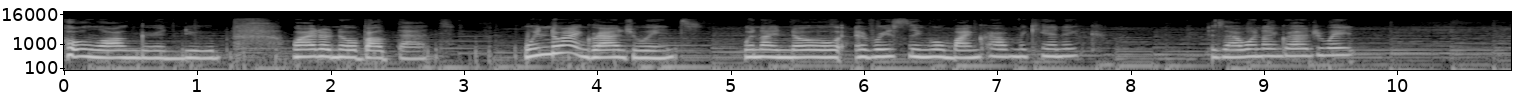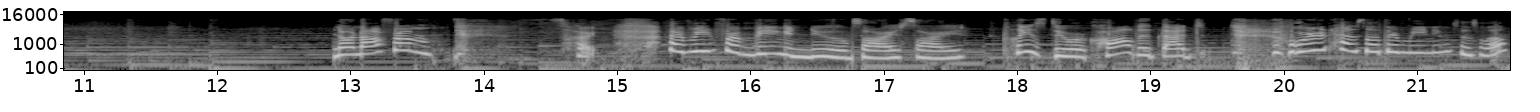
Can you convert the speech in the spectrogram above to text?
no longer a noob. Well, I don't know about that. When do I graduate? When I know every single Minecraft mechanic? Is that when I graduate? No, not from... sorry. I mean from being a noob. Sorry, sorry. Please do recall that that word has other meanings as well.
